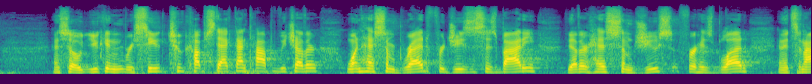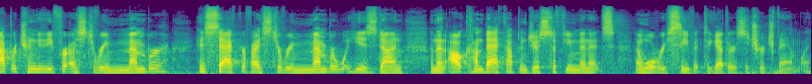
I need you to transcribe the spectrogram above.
And so you can receive two cups stacked on top of each other. One has some bread for Jesus' body, the other has some juice for his blood. And it's an opportunity for us to remember his sacrifice, to remember what he has done. And then I'll come back up in just a few minutes and we'll receive it together as a church family.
